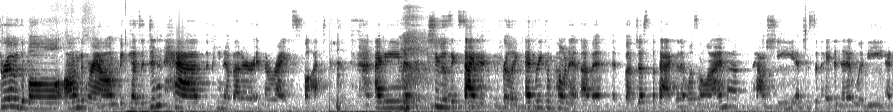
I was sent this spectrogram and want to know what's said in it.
threw the bowl on the ground because it didn't have the peanut butter in the right spot. I mean, she was excited for like every component of it, but just the fact that it wasn't lined up how she anticipated that it would be, and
